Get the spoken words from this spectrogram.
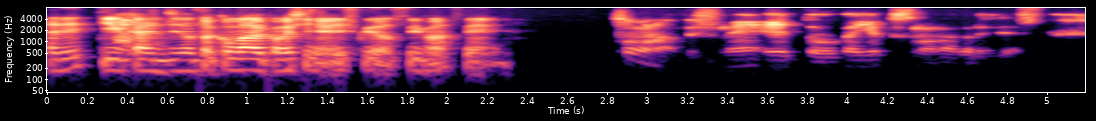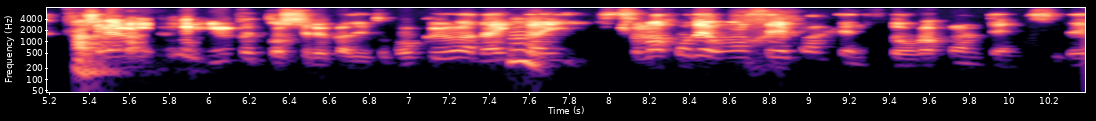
あれっていう感じのとこもあるかもしれないですけど、すいません。そうなんですね。えっ、と、ガイアックスの流れです。あちなみに、インプットしてるかというと、僕は大体、スマホで音声コンテンツ、動画コンテンツで、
